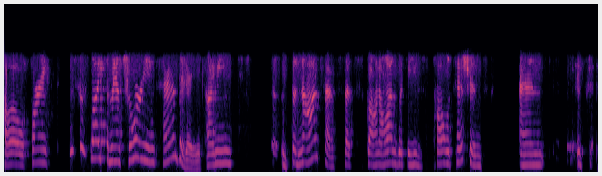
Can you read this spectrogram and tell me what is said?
Oh, Frank, this is like the Manchurian candidate. I mean, the nonsense that's gone on with these politicians, and it's, it's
